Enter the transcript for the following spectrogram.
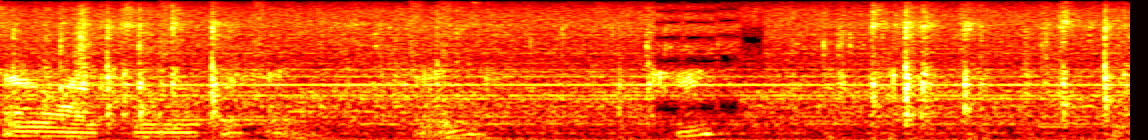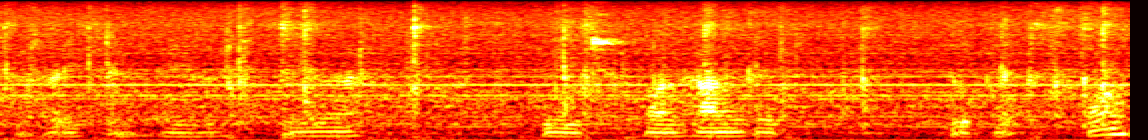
so I can interface 3 okay. interface is 0 0 is 100 duplex 4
